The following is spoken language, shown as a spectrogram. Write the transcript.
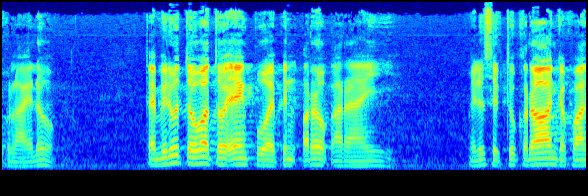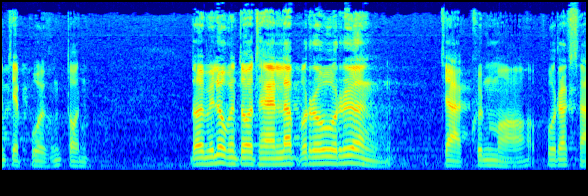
คหลายโรคแต่ไม่รู้ตัวว่าตัวเองป่วยเป็นโรคอะไร ไม่รู้สึกทุกข์ร้อนกับความเจ็บป่วยของตน โดยมีลูกเป็นตัวแทนรับรู้เรื่องจากคุณหมอผู้รักษา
